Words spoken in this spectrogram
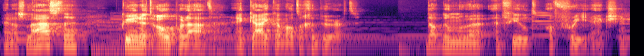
En als laatste kun je het openlaten en kijken wat er gebeurt. Dat noemen we een field of free action.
